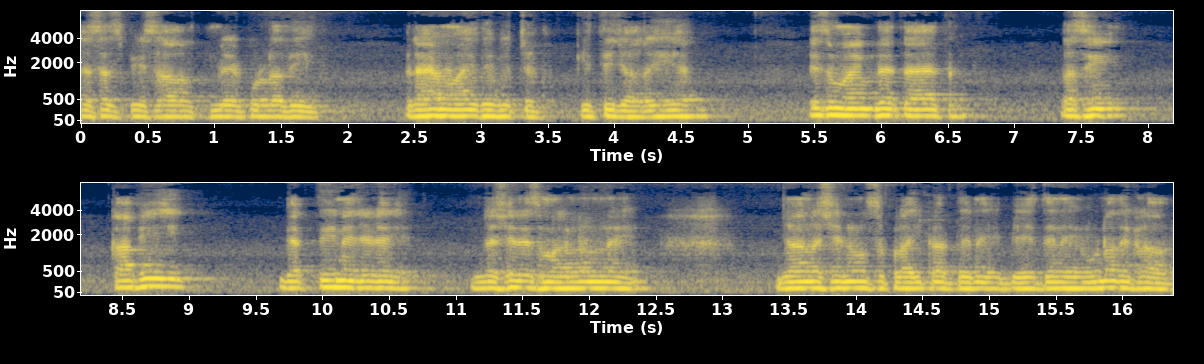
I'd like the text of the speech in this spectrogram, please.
ਐਸਐਸਪੀ ਸਾਹਿਬ ਮਲੇਰਕੋਟਲਾ ਦੀ ਰਹਿਨੁਮਾਈ ਦੇ ਵਿੱਚ ਕੀਤੀ ਜਾ ਰਹੀ ਹੈ। ਇਸ ਮੁਹਿੰਮ ਦੇ ਤਹਿਤ ਅਸੀਂ ਕਾਫੀ ਵਿਅਕਤੀ ਨੇ ਜਿਹੜੇ ਨਸ਼ੇ ਦੇ ਸਮਗਲਰ ਨੇ ਜਾਂ ਨਸ਼ੇ ਨੂੰ ਸਪਲਾਈ ਕਰਦੇ ਨੇ, ਵੇਚਦੇ ਨੇ, ਉਹਨਾਂ ਦੇ ਖਿਲਾਫ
